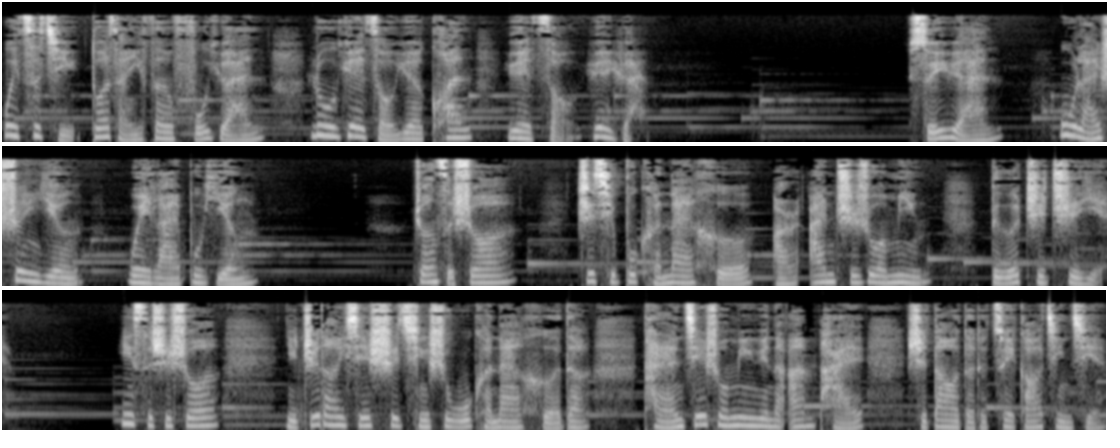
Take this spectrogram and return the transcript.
为自己多攒一份福缘，路越走越宽，越走越远。随缘，物来顺应，未来不迎。庄子说：“知其不可奈何而安之若命，得之至也。”意思是说，你知道一些事情是无可奈何的，坦然接受命运的安排，是道德的最高境界。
